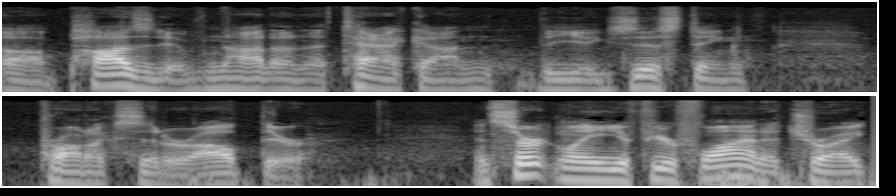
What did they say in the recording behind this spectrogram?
uh, positive, not an attack on the existing products that are out there. And certainly, if you're flying a trike,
